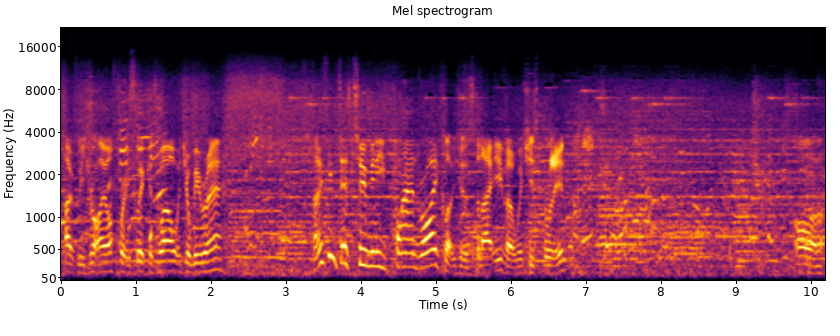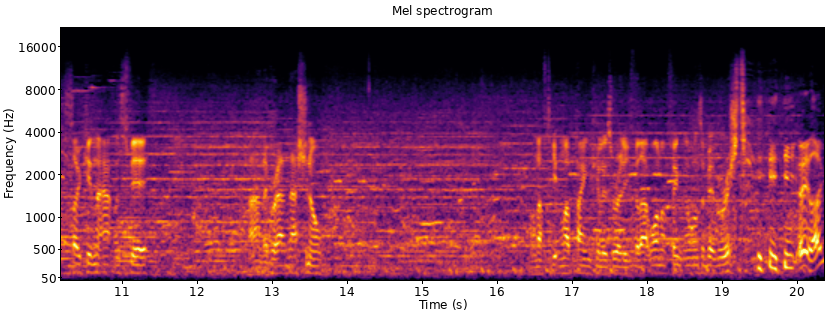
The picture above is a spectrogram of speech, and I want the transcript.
Hopefully dry off pretty quick as well, which will be rare. I don't think there's too many planned ride closures today either, which is brilliant. Oh, soak in the atmosphere. And the Grand National. I'll have to get my painkillers ready for that one. I think that one's a bit of a risk. Hello.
